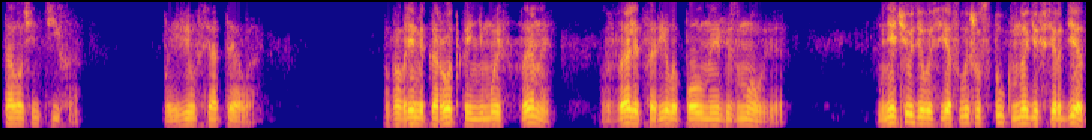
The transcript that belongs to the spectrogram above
стало очень тихо. Появился Отелло. Во время короткой немой сцены в зале царило полное безмолвие. Мне чудилось, я слышу стук многих сердец,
